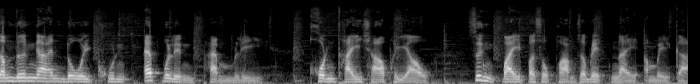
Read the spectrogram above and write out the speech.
ดำเนินงานโดยคุณแอปเปิลินแพมลีคนไทยชาวพะเยา ซึ่งไปประสบความสำเร็จในอเมริกา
